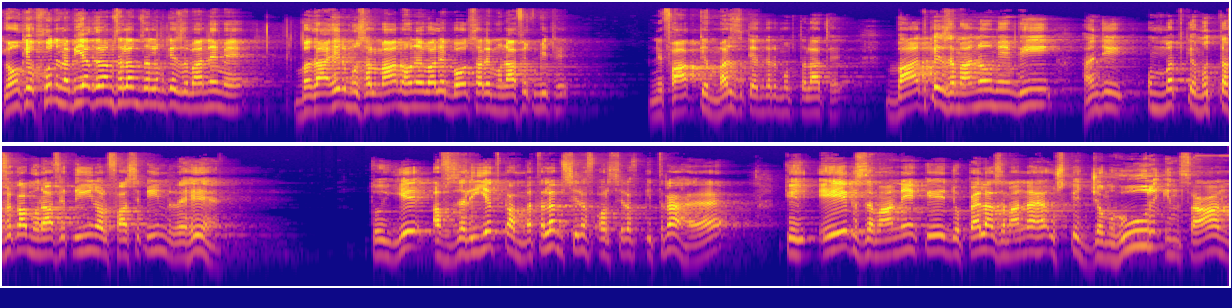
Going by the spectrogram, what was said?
کیونکہ خود نبی اکرم صلی اللہ علیہ وسلم کے زمانے میں بظاہر مسلمان ہونے والے بہت سارے منافق بھی تھے۔ نفاق کے مرض کے اندر مبتلا تھے۔ بعد کے زمانوں میں بھی ہاں جی امت کے متفقہ منافقین اور فاسقین رہے ہیں۔ تو یہ افضلیت کا مطلب صرف اور صرف اتنا ہے کہ ایک زمانے کے جو پہلا زمانہ ہے، اس کے جمہور انسان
